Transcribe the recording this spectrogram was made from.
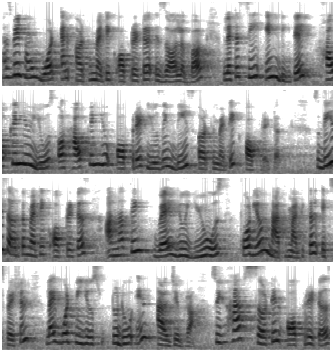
As we know what an arithmetic operator is all about, let us see in detail how can you use or how can you operate using these arithmetic operators. So, these arithmetic operators are nothing where you use for your mathematical expression like what we used to do in algebra. So, you have certain operators,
